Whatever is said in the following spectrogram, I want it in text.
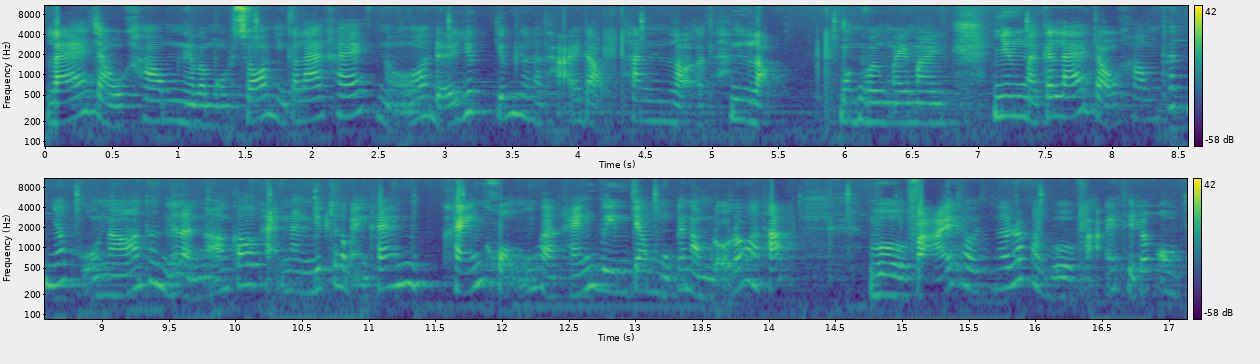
lá trầu không nè và một số những cái lá khác nữa để giúp giống như là thải độc thanh lọc thanh lọc vân vân, may may. Nhưng mà cái lá trầu không thích nhất của nó, tức nghĩa là nó có khả năng giúp cho các bạn kháng kháng khuẩn và kháng viêm trong một cái nồng độ rất là thấp. Vừa phải thôi, nó rất là vừa phải thì rất ok.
